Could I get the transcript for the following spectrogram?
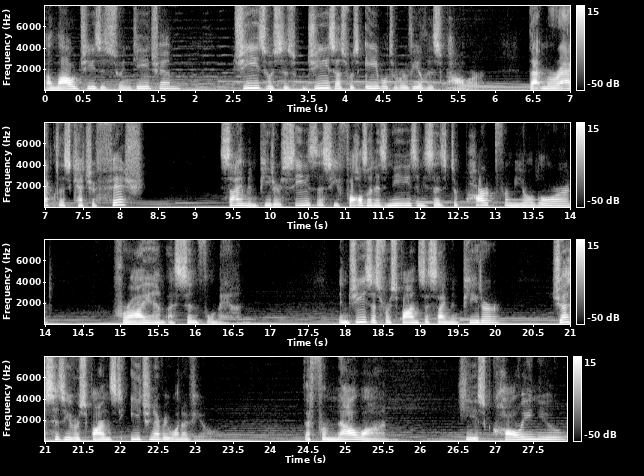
allowed Jesus to engage him, Jesus, Jesus was able to reveal his power. That miraculous catch of fish. Simon Peter sees this. He falls on his knees and he says, Depart from me, O Lord, for I am a sinful man. And Jesus responds to Simon Peter just as he responds to each and every one of you that from now on, he is calling you,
